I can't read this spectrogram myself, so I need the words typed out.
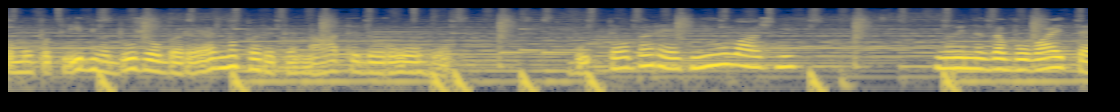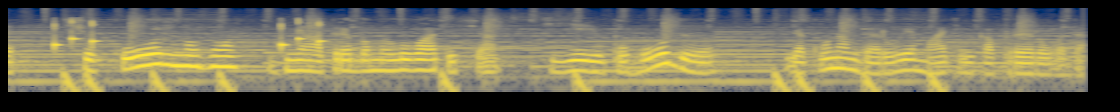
тому потрібно дуже обережно перетинати дорогу. Будьте обережні і уважні. Ну і не забувайте, що кожного дня треба милуватися тією погодою, яку нам дарує матінка природа.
